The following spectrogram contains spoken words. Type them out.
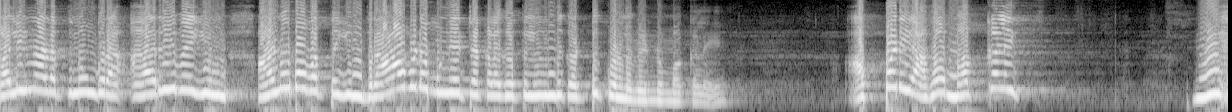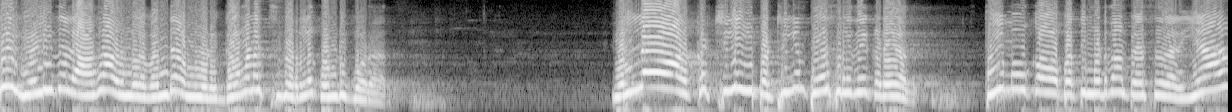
வழி நடத்தணுங்கிற அறிவையும் அனுபவத்தையும் திராவிட முன்னேற்ற கழகத்திலிருந்து கற்றுக்கொள்ள வேண்டும் மக்களே. அப்படியாக மக்களை மிக எளிதலாக அவங்களை வந்து அவங்களோட கவனச்சிதறல கொண்டு போறார். எல்லா கட்சியை பற்றியும் பேசுறதே கிடையாது. திமுக பத்தி மட்டும் தான் பேசுறாரு. ஏன்?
